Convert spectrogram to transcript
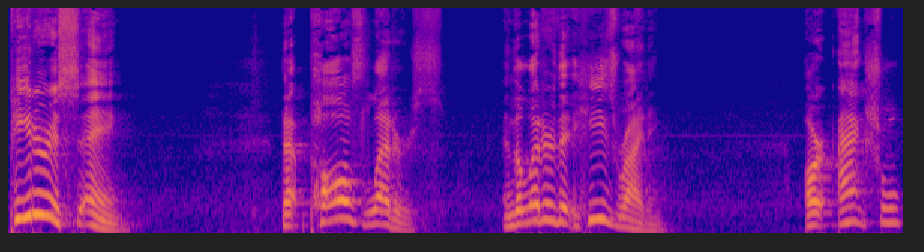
Peter is saying that Paul's letters and the letter that he's writing are actual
